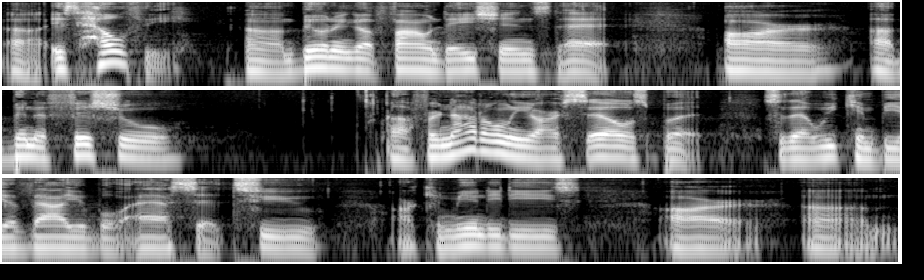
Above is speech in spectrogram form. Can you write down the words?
uh, is healthy, um, building up foundations that are uh, beneficial uh, for not only ourselves but so that we can be a valuable asset to our communities, our um,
